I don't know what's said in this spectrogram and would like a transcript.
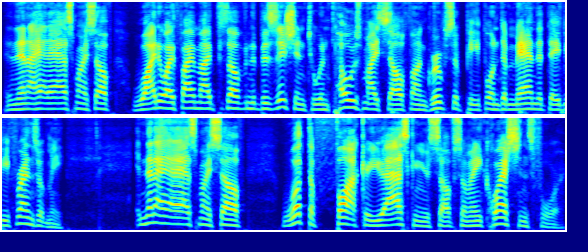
And then I had to ask myself, why do I find myself in a position to impose myself on groups of people and demand that they be friends with me? And then I asked myself, what the fuck are you asking yourself so many questions for?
